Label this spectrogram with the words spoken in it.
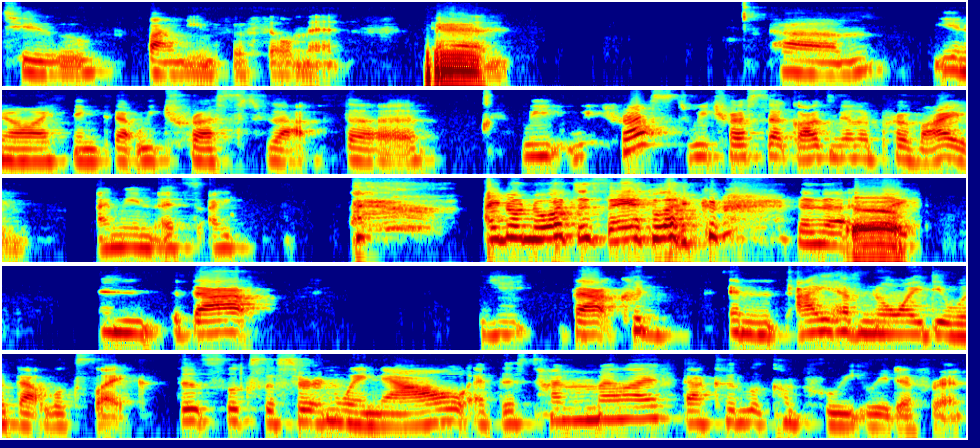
to finding fulfillment. And um, you know, I think that we trust that the we we trust we trust that God's going to provide. I mean, it's I I don't know what to say like and that yeah. like and that that could and I have no idea what that looks like. This looks a certain way now at this time in my life. That could look completely different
